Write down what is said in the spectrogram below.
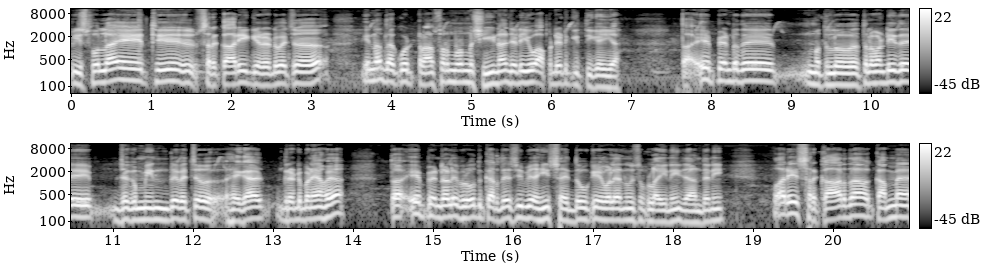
ਪੀਸਫੁਲ ਆ ਇੱਥੇ ਸਰਕਾਰੀ ਗ੍ਰਿਡ ਵਿੱਚ ਇਹਨਾਂ ਦਾ ਕੋਈ ਟਰਾਂਸਫਾਰਮਰ ਮਸ਼ੀਨ ਆ ਜਿਹੜੀ ਉਹ ਅਪਡੇਟ ਕੀਤੀ ਗਈ ਆ। ਤਾਂ ਇਹ ਪਿੰਡ ਦੇ ਮਤਲਬ ਤਲਵੰਡੀ ਦੇ ਜਗਮੀਨ ਦੇ ਵਿੱਚ ਹੈਗਾ ਗ੍ਰਿਡ ਬਣਿਆ ਹੋਇਆ। ਤਾਂ ਇਹ ਪਿੰਡ ਵਾਲੇ ਵਿਰੋਧ ਕਰਦੇ ਸੀ ਵੀ ਅਸੀਂ ਸੈਦੋਕੇ ਵਾਲਿਆਂ ਨੂੰ ਸਪਲਾਈ ਨਹੀਂ ਜਾਣ ਦੇਣੀ। ਪਰ ਇਹ ਸਰਕਾਰ ਦਾ ਕੰਮ ਹੈ।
